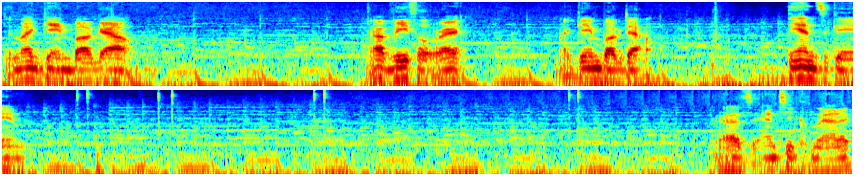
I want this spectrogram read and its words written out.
Did my game bug out? Have lethal, right? My game bugged out. DansGame. That's anticlimactic.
